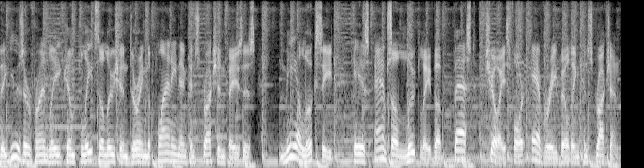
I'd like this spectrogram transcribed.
The user-friendly, complete solution during the planning and construction phases, MEALUXIT is absolutely the best choice for every building construction.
